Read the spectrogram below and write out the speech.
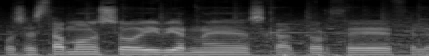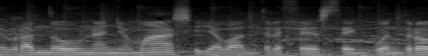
Pues estamos hoy viernes 14 celebrando un año más y ya van 13 este encuentro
